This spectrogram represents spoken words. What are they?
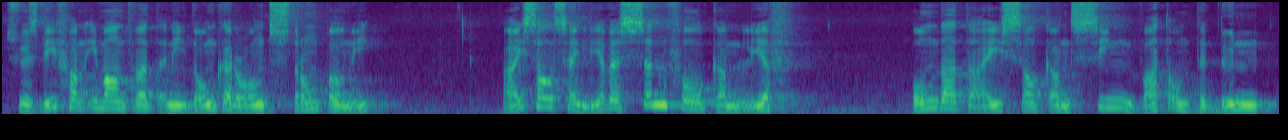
soos die van iemand wat in die donker rondstrompel nie. Hy sal sy lewe sinvol kan leef omdat hy sal kan sien wat om te doen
